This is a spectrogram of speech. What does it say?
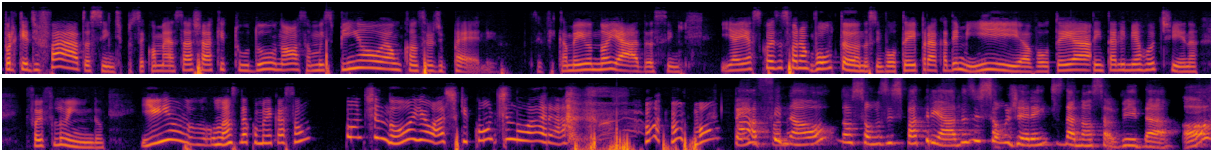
Porque, de fato, assim, tipo, você começa a achar que tudo, nossa, uma espinha ou é um câncer de pele? Você fica meio noiada, assim. E aí as coisas foram voltando, assim, voltei para academia, voltei a tentar ali minha rotina. Foi fluindo. E o, o lance da comunicação continua e eu acho que continuará por um bom tempo. Né? Afinal, nós somos expatriadas e somos gerentes da nossa vida. Ó! Oh.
